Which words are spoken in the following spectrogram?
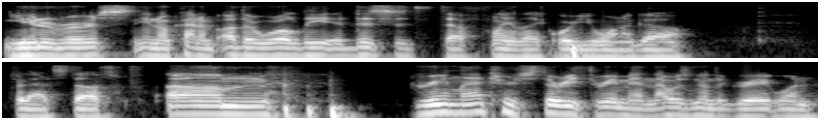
universe, you know, kind of otherworldly, this is definitely like where you want to go for that stuff. Um, Green Lanterns 33, man, that was another great one.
